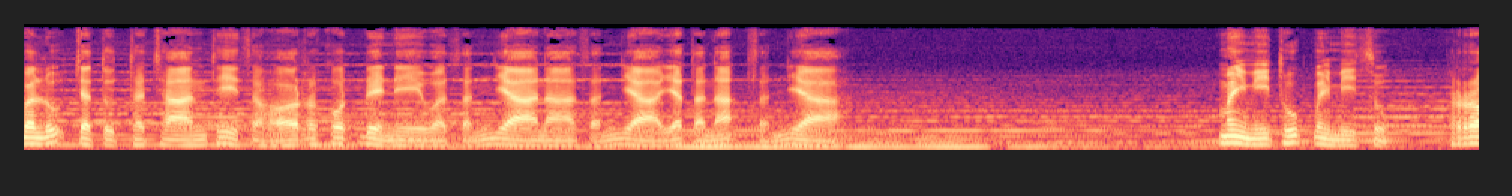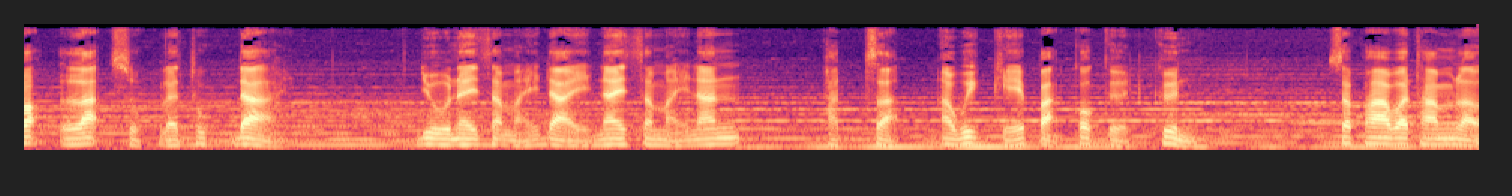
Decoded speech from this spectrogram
บรรลุจตุทชาญที่สหรคตด้วยเนวสัญญานาสัญญายตนะสัญญา ไม่มีทุกข์ไม่มีสุข เพราะละสุขและทุกข์ได้ อยู่ในสมัยใดในสมัยนั้น ผัสสะอวิเคปะก็เกิดขึ้น สภาวธรรมเหล่า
